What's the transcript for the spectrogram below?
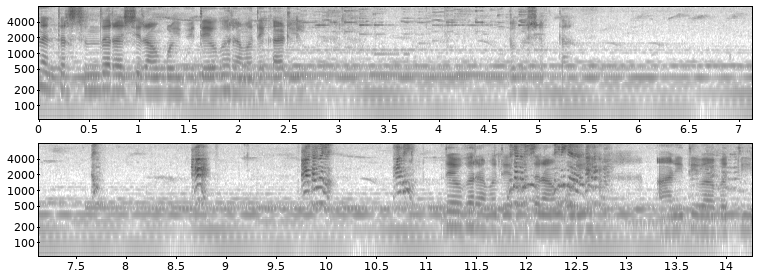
त्यानंतर सुंदर अशी रांगोळी मी देवघरामध्ये काढली. बघू शकता. देवघरामध्ये रोज रांगोळी आणि दिवाबत्ती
